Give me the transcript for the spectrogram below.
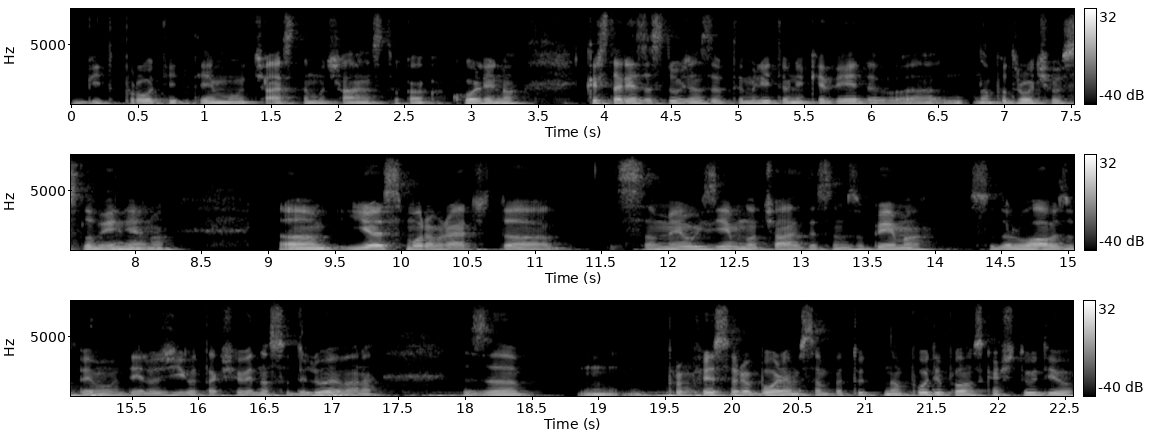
biti proti temu častnemu članstvu, kakorkoli, no, ker sta res zaslužen za utemeljitev neke vede v, na področju Slovenije. No. Um, jaz moram reči, da sem imel izjemno čas, da sem z obema sodeloval, z obema v delu živo, tako še vedno sodelujem. Z profesorjem Boljem sem pa tudi na podiplomskem študiju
